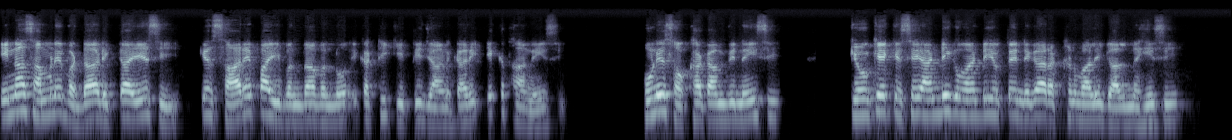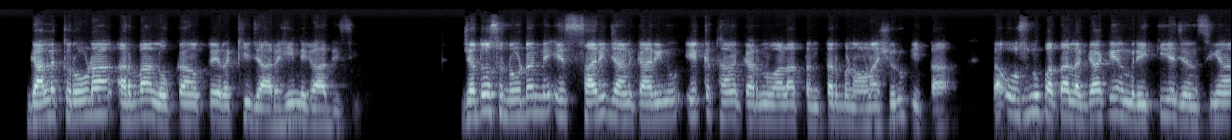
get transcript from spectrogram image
ਇਹਨਾਂ ਸਾਹਮਣੇ ਵੱਡਾ ਅੜਿੱਕਾ ਇਹ ਸੀ ਕਿ ਸਾਰੇ ਭਾਈਬੰਦਾਂ ਵੱਲੋਂ ਇਕੱਠੀ ਕੀਤੀ ਜਾਣਕਾਰੀ ਇੱਕ ਥਾਂ ਨਹੀਂ ਸੀ। ਹੁਣ ਇਹ ਸੌਖਾ ਕੰਮ ਵੀ ਨਹੀਂ ਸੀ, ਕਿਉਂਕਿ ਕਿਸੇ ਆਂਢੀ ਗਵਾਂਢੀ ਉੱਤੇ ਨਿਗਾਹ ਰੱਖਣ ਵਾਲੀ ਗੱਲ ਨਹੀਂ ਸੀ। ਗੱਲ ਕਰੋੜਾਂ ਅਰਬਾਂ ਲੋਕਾਂ ਉੱਤੇ ਰੱਖੀ ਜਾ ਰਹੀ ਨਿਗਾਹ ਦੀ ਸੀ। ਜਦੋਂ ਸਨੋਡਨ ਨੇ ਇਸ ਸਾਰੀ ਜਾਣਕਾਰੀ ਨੂੰ ਇੱਕ ਥਾਂ ਕਰਨ ਵਾਲਾ ਤੰਤਰ ਬਣਾਉਣਾ ਸ਼ੁਰੂ ਕੀਤਾ, ਤਾਂ ਉਸ ਨੂੰ ਪਤਾ ਲੱਗਾ ਕਿ ਅਮਰੀਕੀ ਏਜੰਸੀਆਂ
